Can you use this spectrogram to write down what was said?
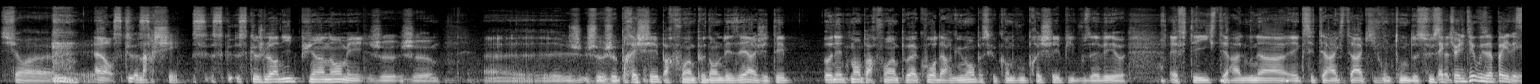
sur Alors, ce que, marché? ce, que, ce, que, je leur dis depuis un an, mais je, je, je, je prêchais parfois un peu dans le désert et j'étais honnêtement parfois un peu à court d'arguments parce que quand vous prêchez puis vous avez euh, FTX, Terra Luna, etc., etc., qui vont tomber dessus. L'actualité vous a pas aidé.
